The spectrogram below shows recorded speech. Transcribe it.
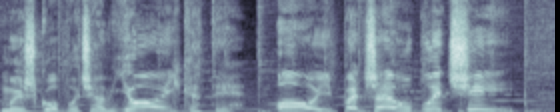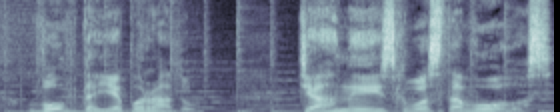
Мишко почав йойкати. Ой, пече у плечі. Вовк дає пораду. Тягни із хвоста волос,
